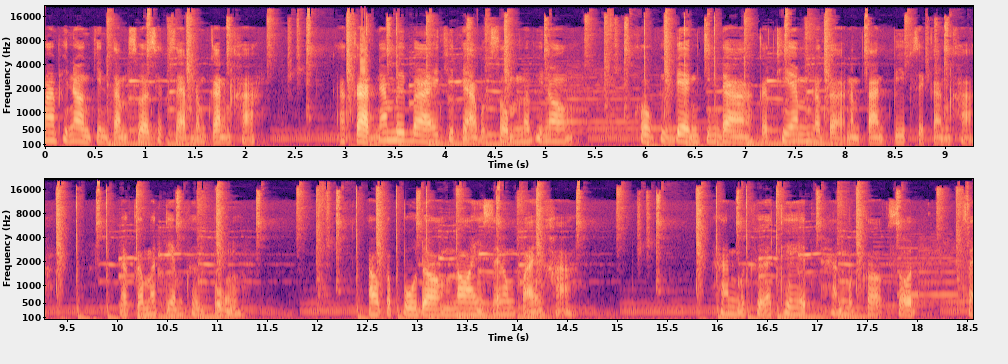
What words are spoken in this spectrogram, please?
มาพี่น้องกินตำสวดแซ่บๆน้ำกันค่ะ อากาศย่ำบ่ายๆคิดอยากผสมนะพี่น้องโขกพริกแดงจินดากระเทียมแล้วก็น้ำตาลปี๊บใส่กันค่ะ แล้วก็มาเตรียมเครื่องปรุง เอากระปูดองน้อยใส่ลงไปค่ะ หั่นมะเขือเทศ หั่นมะกอกสดใส่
